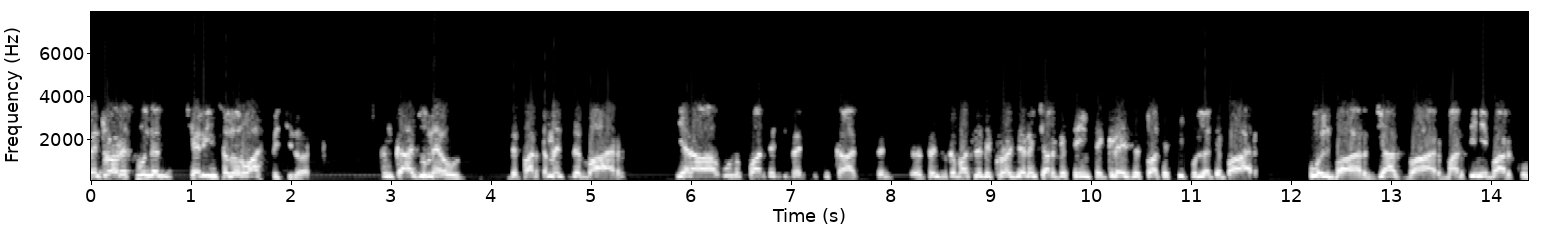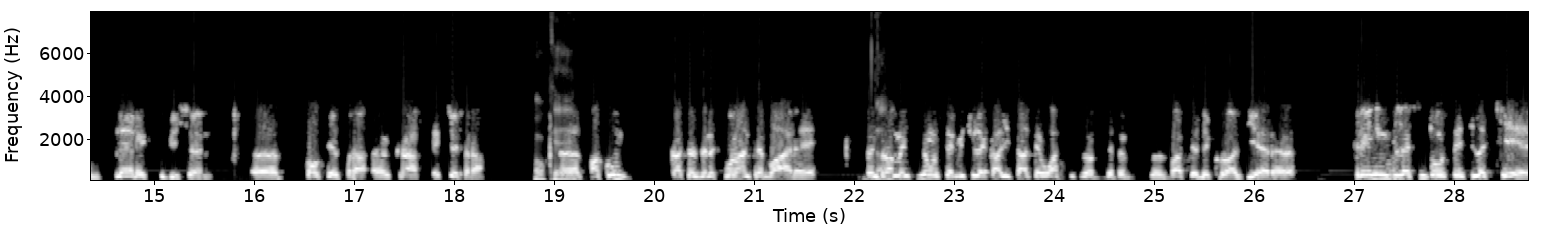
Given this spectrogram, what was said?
pentru a răspunde cerințelor oaspeților. În cazul meu, departamentul de bar era unul foarte diversificat, pentru că vasele de croazieră încearcă să integreze toate tipurile de bar, pool bar, jazz bar, martini bar cu flare exhibition, uh, cocktail uh, craft, etc. Okay. Uh, acum, ca să-ți răspund la întrebare, da. pentru a menține un serviciu de calitate oaspeților de pe vasele de croazieră, trainingurile sunt o ustensilă cheie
